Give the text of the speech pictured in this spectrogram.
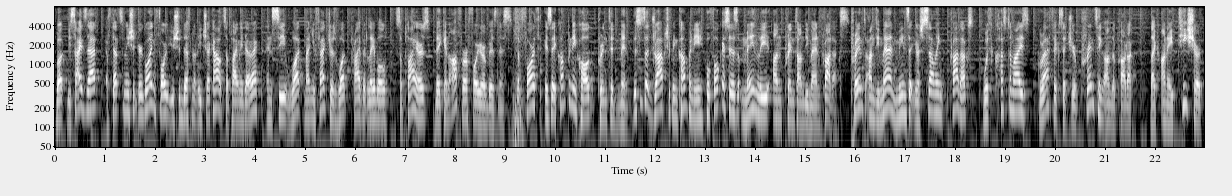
But besides that, if that's the niche that you're going for, you should definitely check out Supply Me Direct and see what manufacturers, what private label suppliers they can offer for your business. The fourth is a company called Printed Mint. This is a dropshipping company who focuses mainly on print on demand products. Print on demand means that you're selling products with customized graphics that you're printing on the product, like on a t-shirt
